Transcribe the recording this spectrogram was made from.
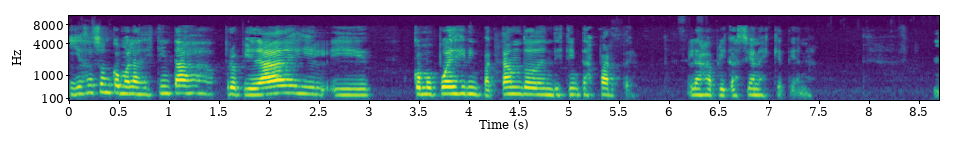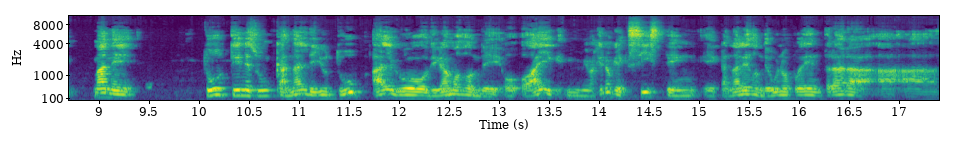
y esas son como las distintas propiedades y, cómo puedes ir impactando en distintas partes las aplicaciones que tiene. Mane, tú tienes un canal de YouTube, algo, digamos, donde, o, hay, me imagino que existen eh, canales donde uno puede entrar a,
